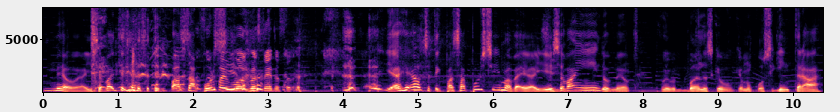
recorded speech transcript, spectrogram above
meu, aí você vai ter, você tem que passar por cima. boa, gostei dessa. E é real, você tem que passar por cima, velho. Aí Sim. você vai indo, meu. Foi bandas que eu, que eu não consegui entrar.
